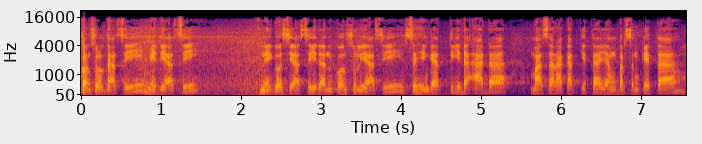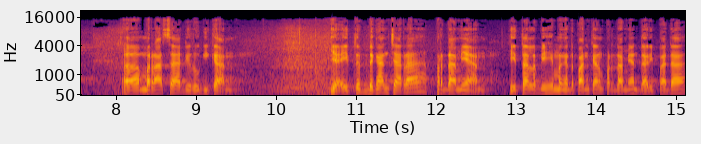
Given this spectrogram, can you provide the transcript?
konsultasi, mediasi, negosiasi dan konsiliasi sehingga tidak ada masyarakat kita yang bersengketa e, merasa dirugikan. Yaitu dengan cara perdamaian. Kita lebih mengedepankan perdamaian daripada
